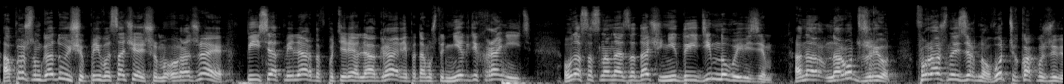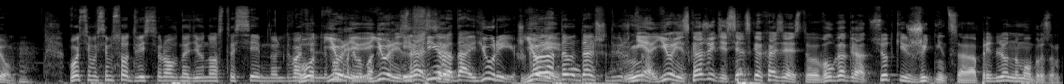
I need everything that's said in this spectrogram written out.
а в прошлом году еще при высочайшем урожае 50 миллиардов потеряли аграрии, потому что негде хранить. У нас основная задача не доедим, но вывезем. А на- народ жрет фуражное зерно. Вот как мы живем. 8 800 200 ровно 9702. Вот, Юрий, прямого Юрий, здрасте. Эфира, да, Юрий. Юрий. Куда д- дальше движется? Не, Юрий, скажите, сельское хозяйство, Волгоград, все-таки житница определенным образом.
